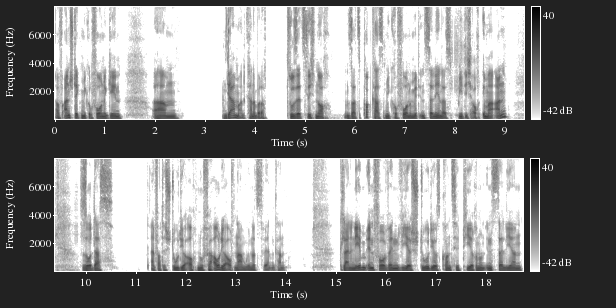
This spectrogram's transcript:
auf Ansteckmikrofone gehen. Ähm, ja, man kann aber doch zusätzlich noch einen Satz Podcast-Mikrofone mit installieren. Das biete ich auch immer an, so dass einfach das Studio auch nur für Audioaufnahmen genutzt werden kann. Kleine Nebeninfo, wenn wir Studios konzipieren und installieren,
